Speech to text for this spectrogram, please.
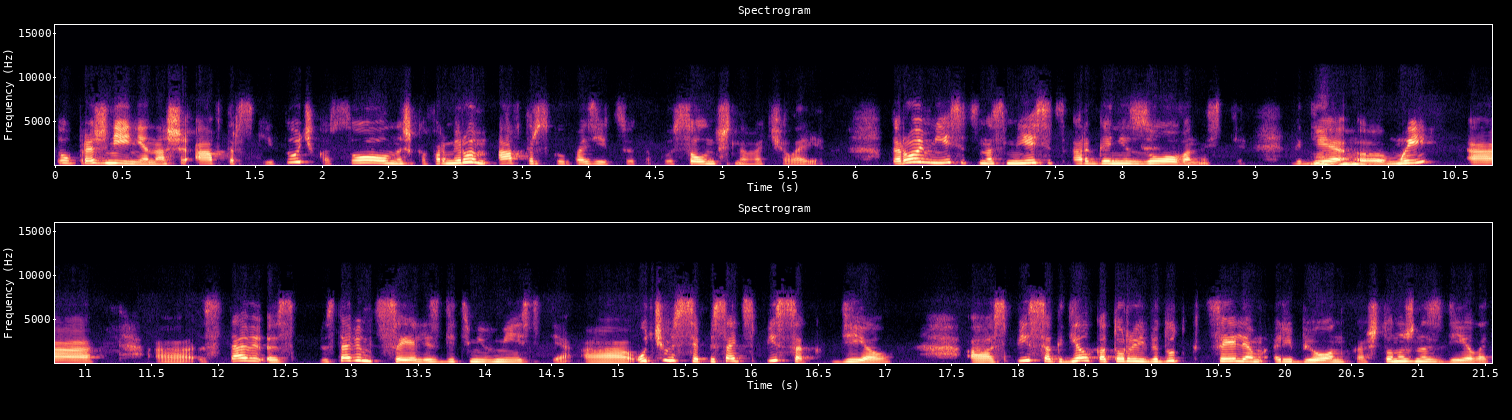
То упражнения наши авторские, тучка, солнышко, формируем авторскую позицию такую солнечного человека. Второй месяц у нас месяц организованности, где угу. мы а, ставим, э, ставим цели с детьми вместе, а, учимся писать список дел, список дел, которые ведут к целям ребенка, что нужно сделать.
